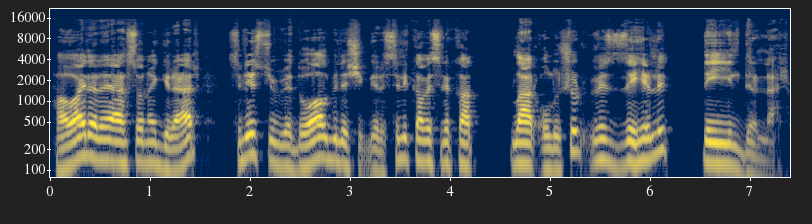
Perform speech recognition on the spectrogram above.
havayla reaksiyona girer Silisyum ve doğal bileşikleri silika ve silikatlar oluşur ve zehirli değildirler.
